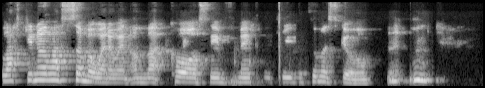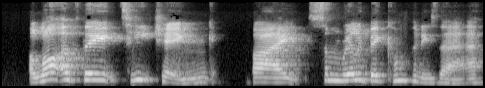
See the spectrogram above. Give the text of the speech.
last, you know, last summer when I went on that course, the Information Retrieval Summer School, a lot of the teaching by some really big companies there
